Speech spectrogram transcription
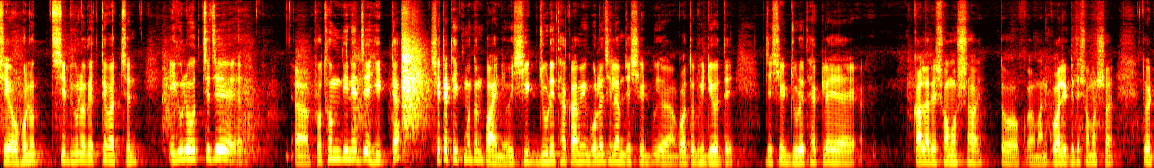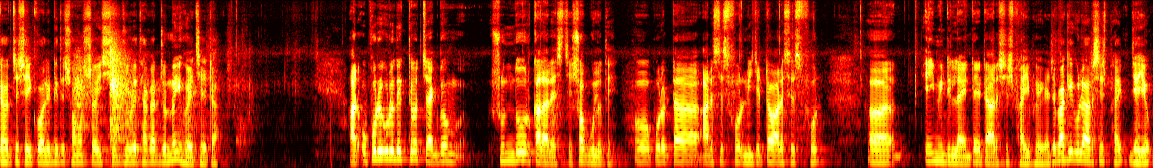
সে হলুদ সিটগুলো দেখতে পাচ্ছেন, এগুলো হচ্ছে যে প্রথম দিনের যে হিটটা সেটা ঠিক মতন পায়নি ওই সিট জুড়ে থাকা, আমি বলেছিলাম যে সিট গত ভিডিওতে যে সিট জুড়ে থাকলে কালারের সমস্যা হয়, তো মানে কোয়ালিটিতে সমস্যা হয়। তো এটা হচ্ছে সেই কোয়ালিটিতে সমস্যা এই শীত জুড়ে থাকার জন্যই হয়েছে এটা। আর ওপরেগুলো দেখতে পাচ্ছ, একদম সুন্দর কালার এসছে সবগুলোতে। ও ওপরেরটা এস ফোর নিচেরটাও আর এস এস ফোর এই মিডিল লাইনটা এটা আর এস এস ফাইভ হয়ে গেছে। বাকিগুলো আর এস এস ফাইভ যাই হোক।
